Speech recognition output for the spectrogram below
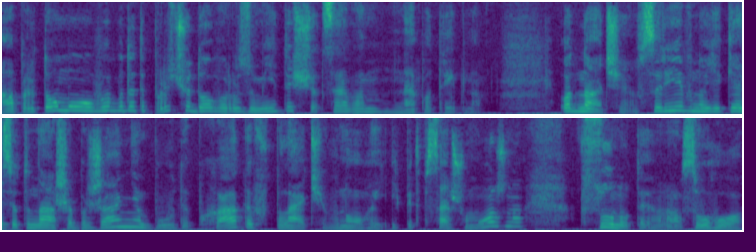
А при тому ви будете причудово розуміти, що це вам не потрібно. Одначе, все рівно якесь от наше бажання буде пхати в плечі, в ноги і під все, що можна, всунути свого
